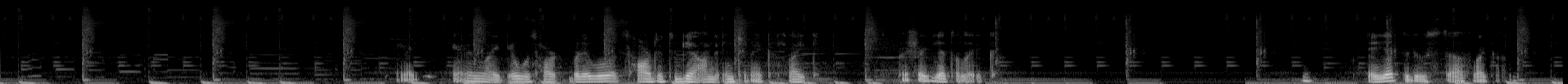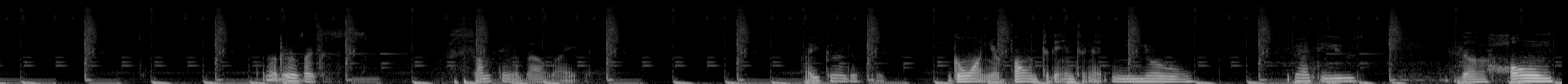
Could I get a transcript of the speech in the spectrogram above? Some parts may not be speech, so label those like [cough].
And like it was hard, but it was harder to get on the internet. Cause like, pretty sure you have to like, yeah, you have to do stuff like, um, I know there was like something about like how you couldn't just like go on your phone to the internet. No. You have to use the home,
